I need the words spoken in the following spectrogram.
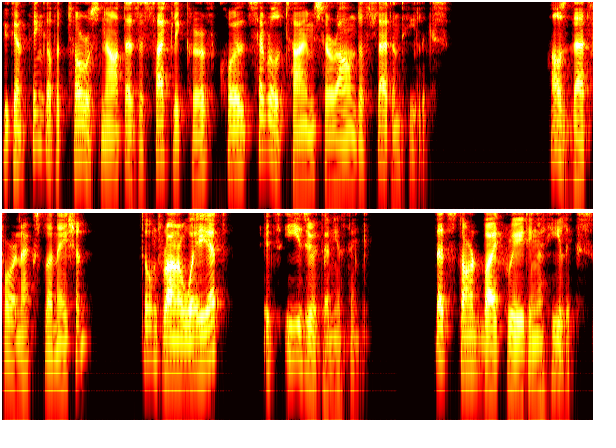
You can think of a torus knot as a cyclic curve coiled several times around a flattened helix. How's that for an explanation? Don't run away yet. It's easier than you think. Let's start by creating a helix.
